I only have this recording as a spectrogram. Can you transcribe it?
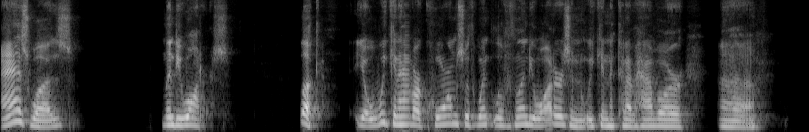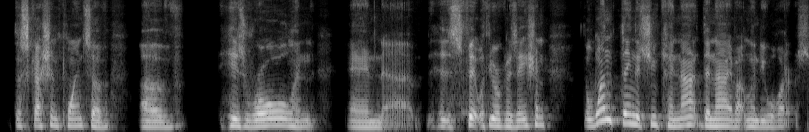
as was Lindy Waters. Look, you know, we can have our quorums with, with Lindy Waters, and we can kind of have our uh, discussion points of of his role and and uh, his fit with the organization. The one thing that you cannot deny about Lindy Waters,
